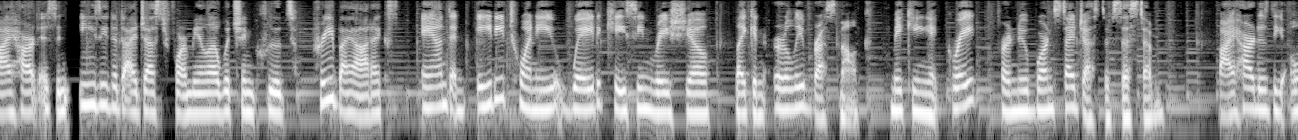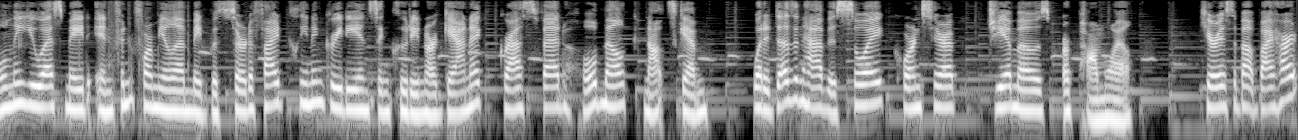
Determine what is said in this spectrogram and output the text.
ByHeart is an easy to digest formula which includes prebiotics and an 80 20 whey to casein ratio like an early breast milk, making it great for a newborn's digestive system. ByHeart is the only US made infant formula made with certified clean ingredients, including organic, grass fed, whole milk, not skim. What it doesn't have is soy, corn syrup, GMOs, or palm oil. Curious about ByHeart?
